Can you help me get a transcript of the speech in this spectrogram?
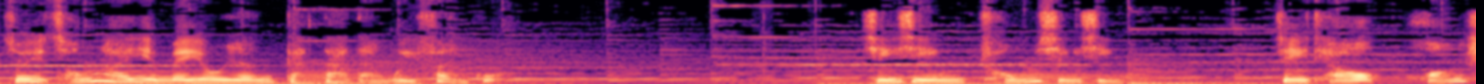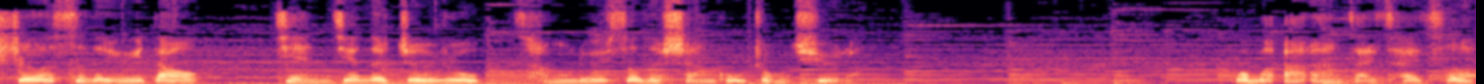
所以从来也没有人敢大胆违犯过。行行重行行。这一条黄蛇似的御道，渐渐地折入苍绿色的山谷中去了。我们暗暗在猜测，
